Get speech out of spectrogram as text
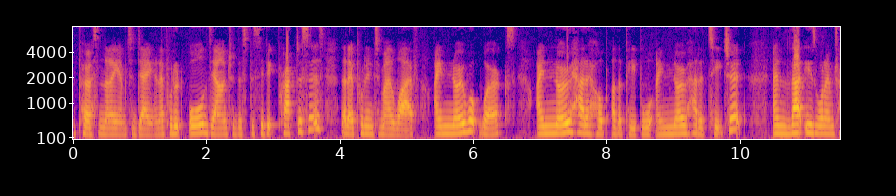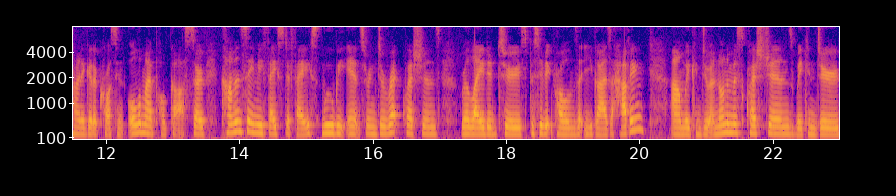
the person that I am today. And I put it all down to the specific practices that I put into my life. I know what works, I know how to help other people, I know how to teach it. And that is what I'm trying to get across in all of my podcasts. So come and see me face to face. We'll be answering direct questions related to specific problems that you guys are having. Um, we can do anonymous questions. We can do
